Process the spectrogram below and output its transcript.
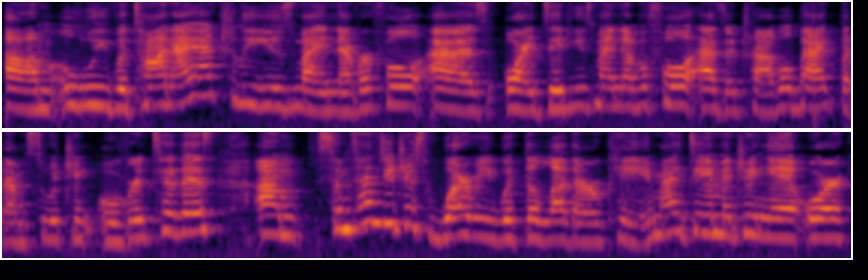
um, Louis Vuitton. I actually use my Neverfull as, or I did use my Neverfull as a travel bag, but I'm switching over to this. Um, sometimes you just worry with the leather, okay, am I damaging it? Or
